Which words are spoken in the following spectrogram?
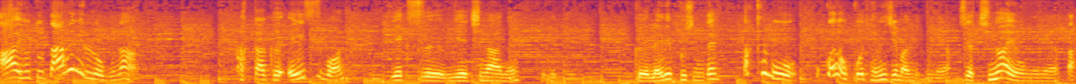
아, 이거 또 다른 일러구나. 아까 그 에이스번 EX 위에 지나는 그, 그 레비풋인데 딱히 뭐 효과는 없고 데미지만 있네요. 진짜 진화용이네요, 딱.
